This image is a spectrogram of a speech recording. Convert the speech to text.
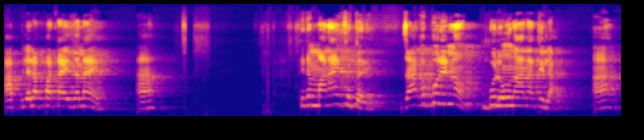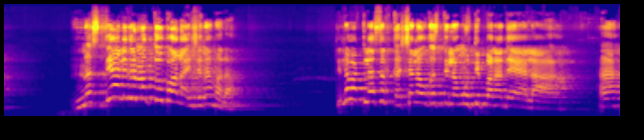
आपल्याला पटायचं नाही आ? तिने म्हणायचं तरी जागपुरीनं बोलवून आणा तिला आ? नसती आली तर मग तू बोलायचे ना मला. तिला वाटलं असेल कशाला उगच तिला मोठीपणा द्यायला? हा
